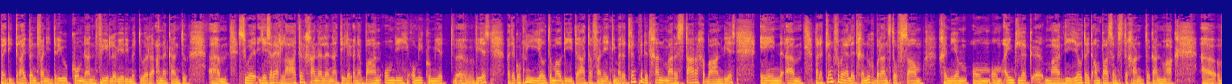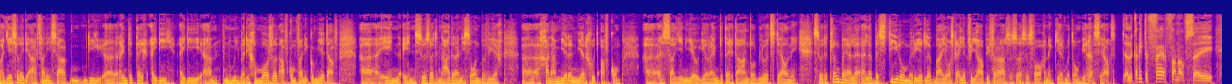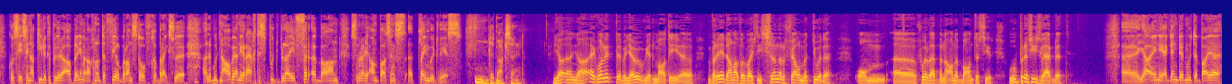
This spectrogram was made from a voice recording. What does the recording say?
by die draaipunt van die driehoek kom dan vier hulle weer die motore aan die kant toe. Ehm um, so jy's reg later gaan hulle natuurlik in 'n baan om die om die komeet uh, wees wat ek ook nie heeltemal die data van het nie, maar dit klink my dit gaan maar 'n stadige baan wees en ehm um, maar dit klink vir my hulle het genoeg brandstof saam geneem om om eintlik uh, maar die heeltyd aanpassings te gaan te kan maak. Uh want jy sal uit die aard van die saak die uh, ruimtetuig uit die uit die ehm um, noem jy maar die gemors wat afkom van die komeet af uh en en soos wat dit nader aan die son beweeg uh gaan daar meer en meer goed afkom. Uh sal jy nie jou jou ruimtetuig daaraan wil blootstel nie. So dit klink my hulle hulle bestuur hom redelik by ons kan eintlik vir Japie vra as as ons volgende keer met hom weer ja. gesels. Hulle kan nie te ver van of sy kon sê sy natuurlike periode afbly nie want dan gaan hulle te veel brandstof gebruik. So hulle moet naby aan die regte spoed bly vir 'n baan sodat die aanpassings uh, klein moet wees. Hmm, dit maak sin Ja uh, ja, ek wil net uh, by jou weet Mati, uh, wil jy of verwys die slingervel metode om uh voorwerpe na 'n ander baan te stuur. Hoe presies werk dit? Uh ja, nee, ek dink dit moet 'n baie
